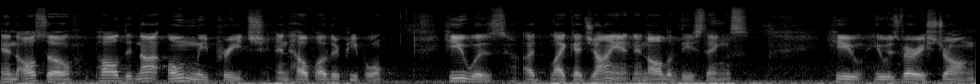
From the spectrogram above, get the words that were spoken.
And also, Paul did not only preach and help other people, he was a, like a giant in all of these things he, he was very strong.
